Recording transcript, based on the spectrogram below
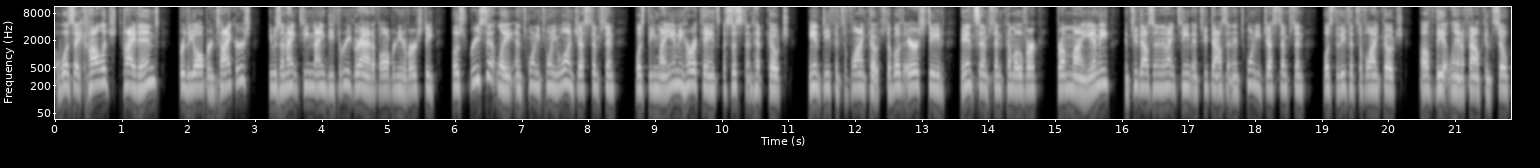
was a college tight end for the Auburn Tigers. He was a 1993 grad of Auburn University. Most recently, in 2021, Jess Simpson was the Miami Hurricanes assistant head coach and defensive line coach. So both Aristide and Simpson come over from Miami. In 2019 and 2020, Jess Simpson was the defensive line coach of the Atlanta Falcons. So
